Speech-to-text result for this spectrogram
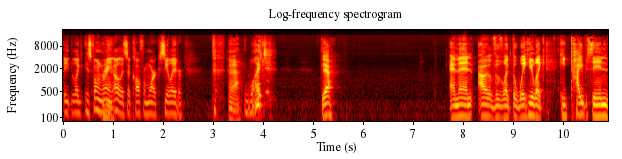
he's, like his phone rang. Oh, it's a call from work. See you later. Yeah. What? Yeah. And then uh, the, like the way he like he types in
